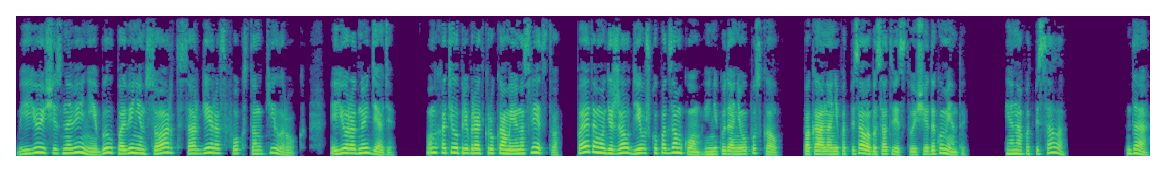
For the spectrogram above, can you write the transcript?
В ее исчезновении был повинен Суарт Саргерас Фокстон Килрок, ее родной дядя. Он хотел прибрать к рукам ее наследство, поэтому держал девушку под замком и никуда не выпускал, пока она не подписала бы соответствующие документы. И она подписала? Да,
